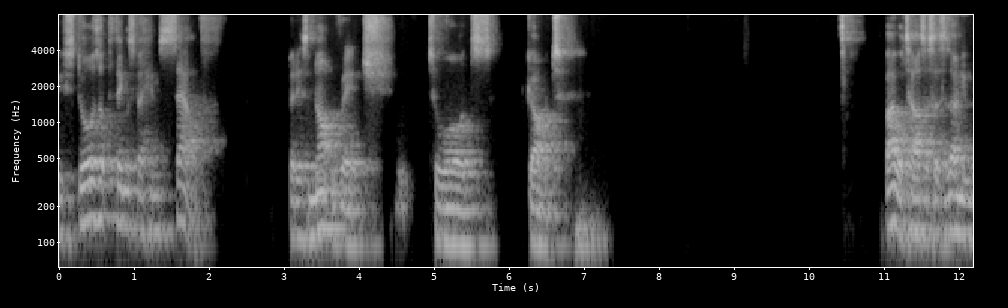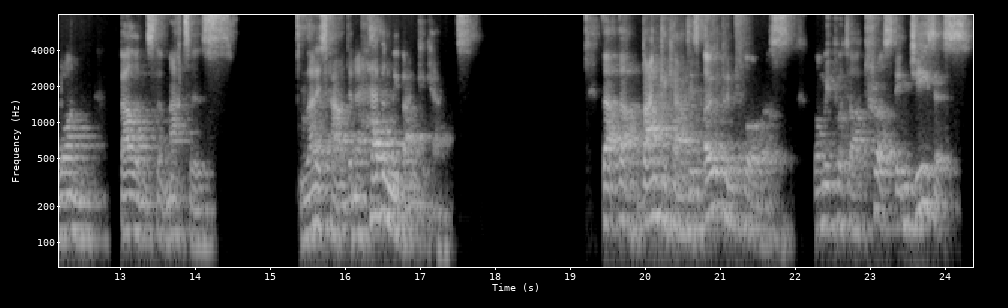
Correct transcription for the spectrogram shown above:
who stores up things for himself, but is not rich towards God. The Bible tells us there's only one balance that matters, and that is found in a heavenly bank account. That, that bank account is open for us when we put our trust in Jesus.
